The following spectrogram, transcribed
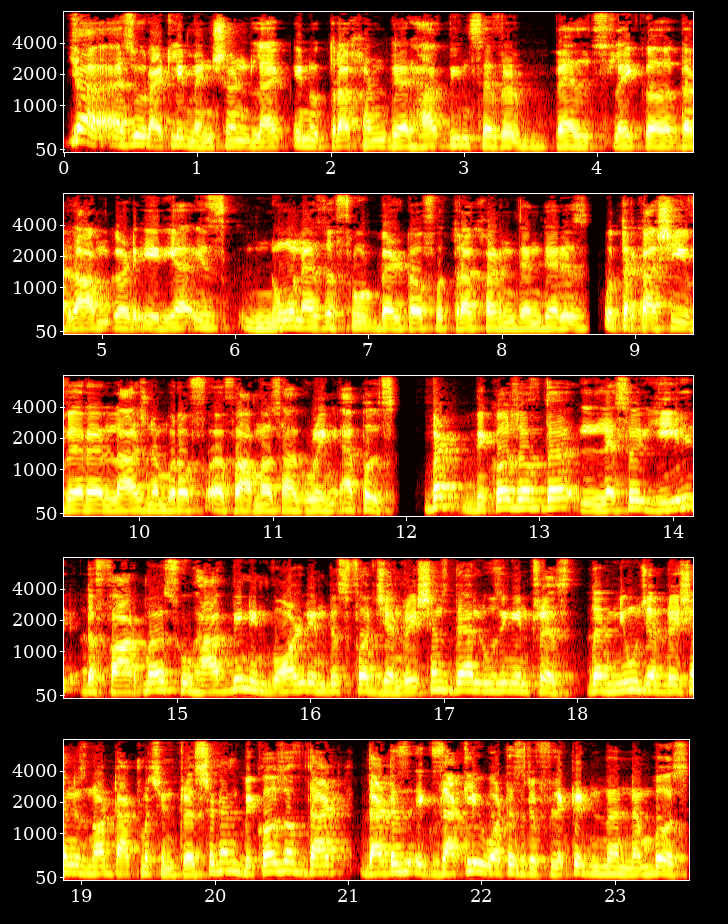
Yeah, as you rightly mentioned, like in Uttarakhand, there have been several belts. Like uh, the Ramgarh area is known as the fruit belt of Uttarakhand. Then there is Uttarkashi, where a large number of uh, farmers are growing apples. But because of the lesser yield, the farmers who have been involved in this for generations, they are losing interest. The new generation is not that much interested. And because of that, that is exactly what is reflected in the numbers.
